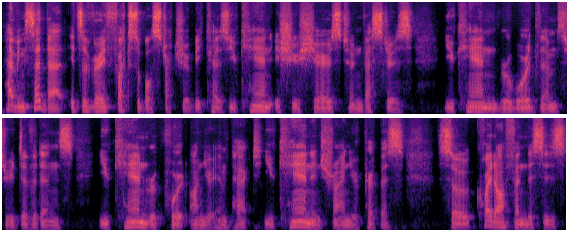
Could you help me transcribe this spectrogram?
Having said that, it's a very flexible structure because you can issue shares to investors, you can reward them through dividends, you can report on your impact, you can enshrine your purpose. So quite often this is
